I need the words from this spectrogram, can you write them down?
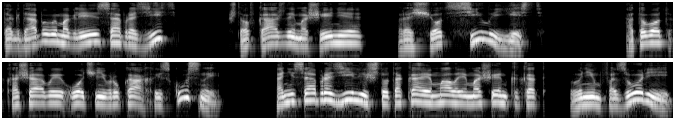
Тогда бы вы могли сообразить, что в каждой машине расчет силы есть. А то вот, хаша вы очень в руках искусны, они сообразили, что такая малая машинка, как в нимфазории,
